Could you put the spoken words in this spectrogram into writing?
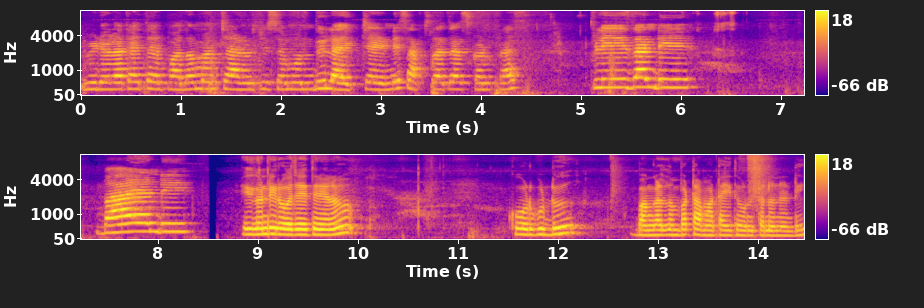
వీడియోలోకి అయితే వెళ్ళిపోదాం. మన ఛానల్ చూసే ముందు లైక్ చేయండి సబ్స్క్రైబ్ చేసుకోండి ఫ్రెండ్స్ ప్లీజ్ అండి. బాయ్ అండి. ఇదిగోండి ఈరోజు అయితే నేను కోడిగుడ్డు బంగాళదుంప టమాటా అయితే వండుతున్నానండి.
